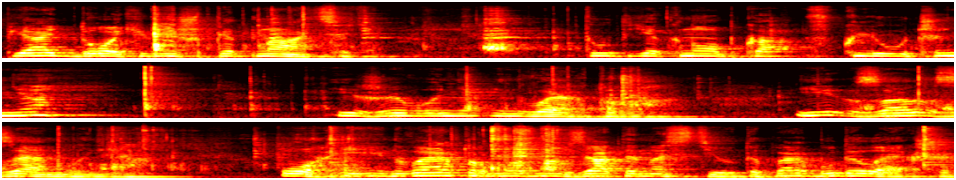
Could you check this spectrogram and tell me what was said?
5 дротів, ніж 15. Тут є кнопка включення і живлення інвертора. І заземлення. О, і інвертор можна взяти на стіл. Тепер буде легше.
